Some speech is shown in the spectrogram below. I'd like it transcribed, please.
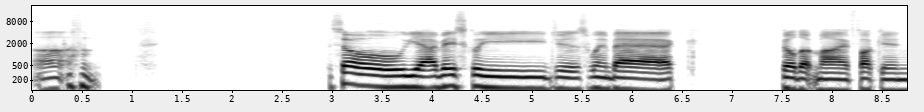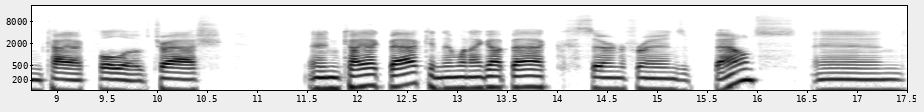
Uh, so yeah, I basically just went back, filled up my fucking kayak full of trash, and kayak back. And then when I got back, Sarah and her friends bounce, and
